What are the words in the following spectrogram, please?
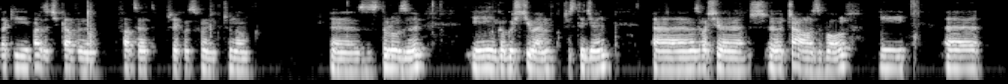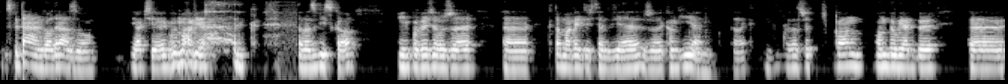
taki bardzo ciekawy facet, przyjechał z swoją dziewczyną z Tuluzy i go gościłem przez tydzień. Nazywa się Charles Wolf i spytałem go od razu, jak się wymawia to nazwisko i mi powiedział, że e, kto ma wiedzieć, ten wie, że Kongiem, tak? Znaczy, on, on był jakby e, um,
